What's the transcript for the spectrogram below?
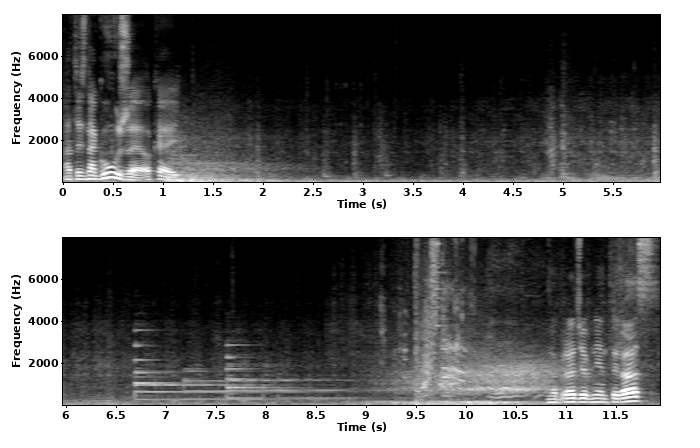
A to jest na górze, okej. Dobra, dziabnięty raz.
